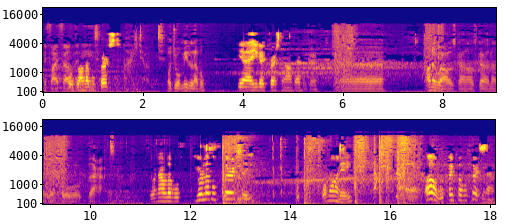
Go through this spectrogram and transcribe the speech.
If I We'll felt go on level first. I don't. Or do you want me to level? Yeah, you go first and I'll go. Okay. Uh, I know where I was going. I was going over for that. You're now level. You're level 30? What am I? Me? Oh, we're both level 30 now.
